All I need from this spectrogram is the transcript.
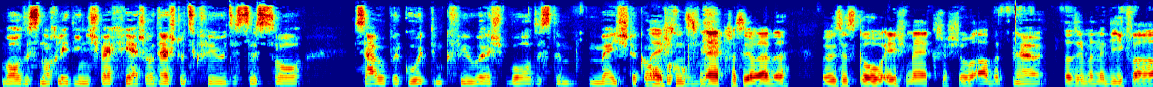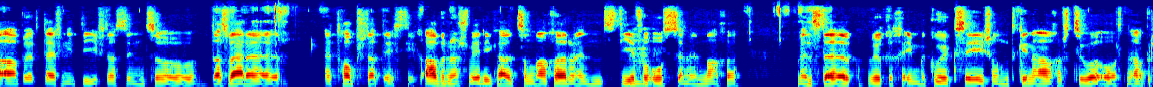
wo das noch ein bisschen deine Schwäche ist. Oder hast du das Gefühl, dass du das so selber gut im Gefühl hast, wo das am meisten Goal Meistens bekommst? merkst du es ja eben weil es ein Go ist, merkst du schon, aber ja. das ist mir nicht eingefallen, aber definitiv, das sind so, das wäre eine, eine Top-Statistik, aber noch schwierig halt zu machen, wenn es die mhm. von außen machen wenn es dann wirklich immer gut siehst und genau kannst zuordnen, aber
